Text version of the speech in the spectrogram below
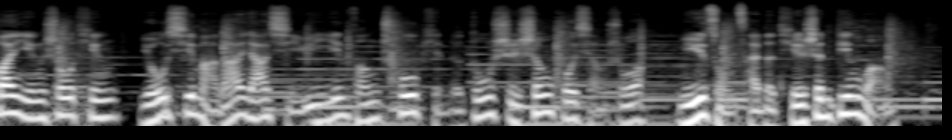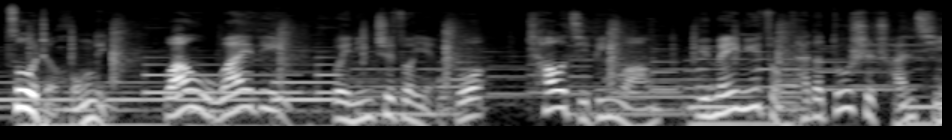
欢迎收听由喜马拉雅喜韵音房出品的都市生活小说《女总裁的贴身兵王》，作者红礼，玩五 YV 为您制作演播。超级兵王与美女总裁的都市传奇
